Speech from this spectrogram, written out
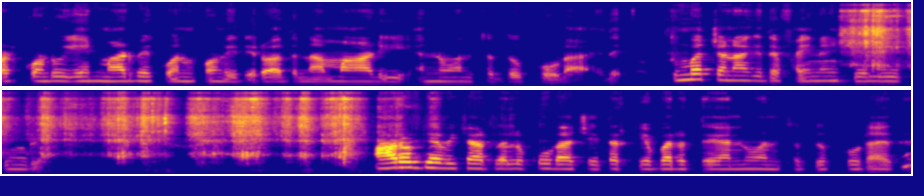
ಪಡ್ಕೊಂಡು ಏನು ಮಾಡಬೇಕು ಅಂದ್ಕೊಂಡಿದ್ದೀರೋ ಅದನ್ನ ಮಾಡಿ ಅನ್ನುವಂಥದ್ದು ಕೂಡ ಇದೆ. ತುಂಬ ಚೆನ್ನಾಗಿದೆ ಫೈನಾನ್ಷಿಯಲಿ ತಿಂಗಳು. ಆರೋಗ್ಯ ವಿಚಾರದಲ್ಲೂ ಕೂಡ ಚೇತರಿಕೆ ಬರುತ್ತೆ ಅನ್ನುವಂಥದ್ದು ಕೂಡ ಇದೆ.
